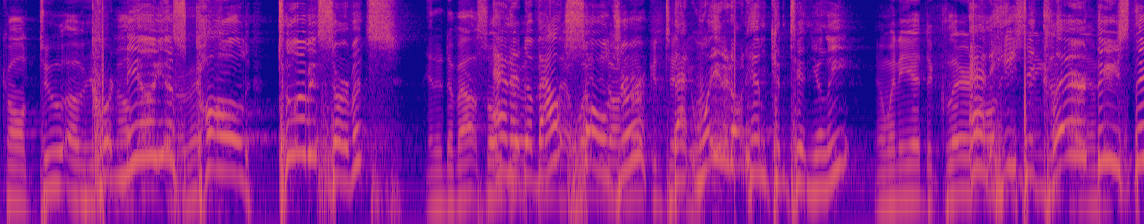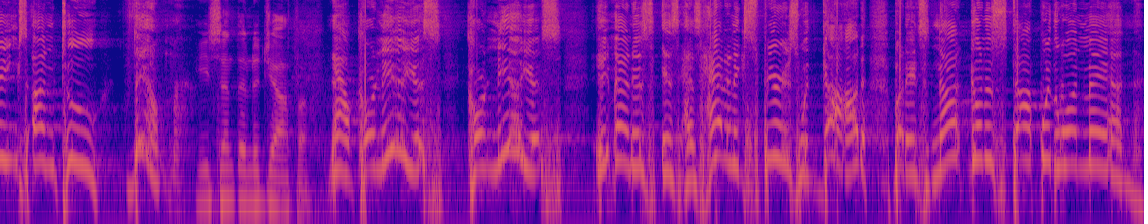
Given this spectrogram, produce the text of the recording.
called two of his Cornelius servants, called two of his servants and a devout soldier and a devout that waited on him that continually. waited on him continually. And when he had declared, And he these things unto declared them, these things unto them. he sent them to Joppa. Now Cornelius, Cornelius, amen, is, is, has had an experience with God, but it's not going to stop with one man.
